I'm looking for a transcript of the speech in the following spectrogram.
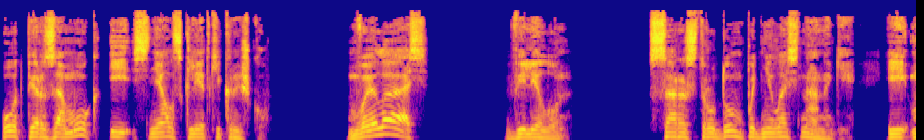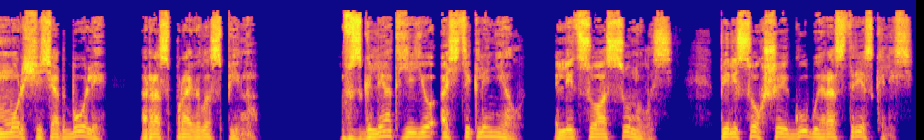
отпер замок и снял с клетки крышку. «Вылазь!» — велел он. Сара с трудом поднялась на ноги и, морщась от боли, расправила спину. Взгляд ее остекленел, лицо осунулось, пересохшие губы растрескались,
